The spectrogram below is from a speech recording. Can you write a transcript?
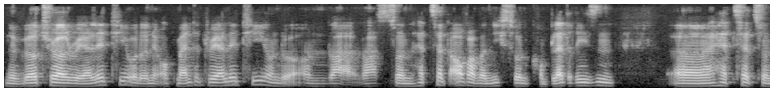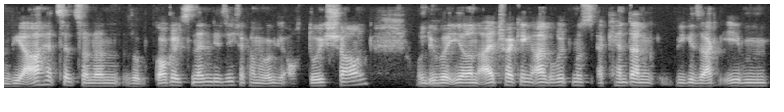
eine Virtual Reality oder eine Augmented Reality. Und, und du hast so ein Headset auf, aber nicht so ein komplett riesen äh, Headset, so ein VR-Headset, sondern so Goggles nennen die sich, da kann man wirklich auch durchschauen. Und über ihren Eye-Tracking-Algorithmus erkennt dann, wie gesagt, eben,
